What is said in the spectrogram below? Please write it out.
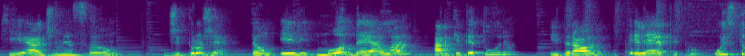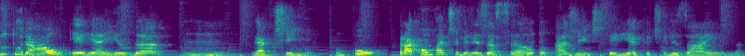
que é a dimensão de projeto. Então ele modela arquitetura, hidráulico, elétrico. O estrutural, ele ainda, hum, gatinho, um pouco. Para compatibilização, a gente teria que utilizar ainda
